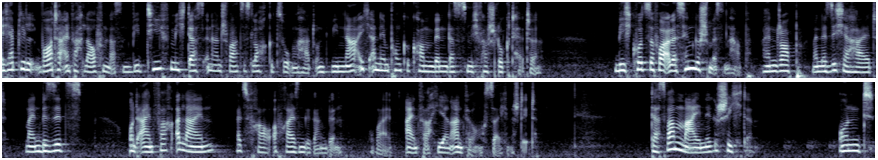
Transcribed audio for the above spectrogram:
Ich habe die Worte einfach laufen lassen, wie tief mich das in ein schwarzes Loch gezogen hat und wie nah ich an den Punkt gekommen bin, dass es mich verschluckt hätte wie ich kurz davor alles hingeschmissen habe. Meinen Job, meine Sicherheit, meinen Besitz und einfach allein als Frau auf Reisen gegangen bin. Wobei einfach hier in Anführungszeichen steht. Das war meine Geschichte. Und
